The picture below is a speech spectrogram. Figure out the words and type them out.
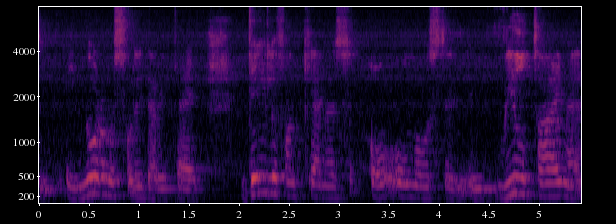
Een enorme solidariteit, delen van kennis, almost in, in real time. Hè.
